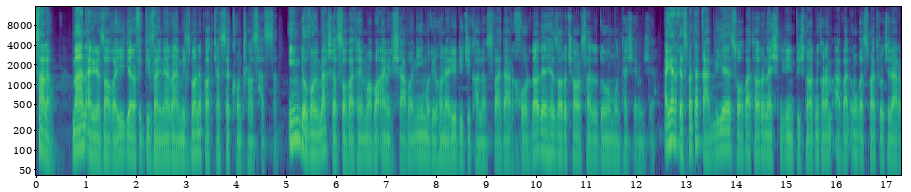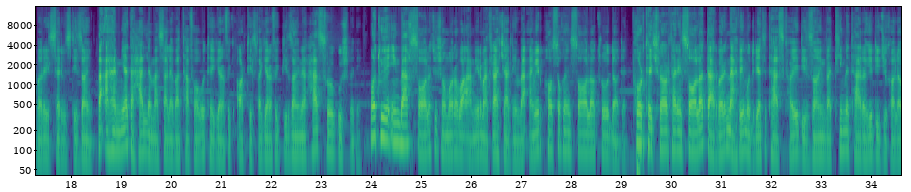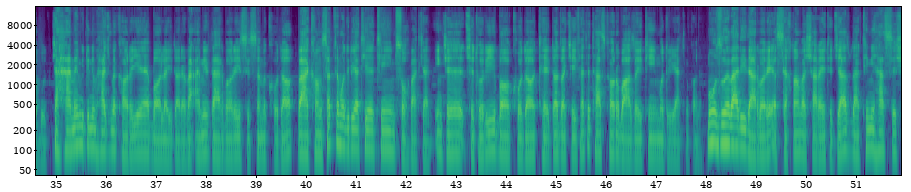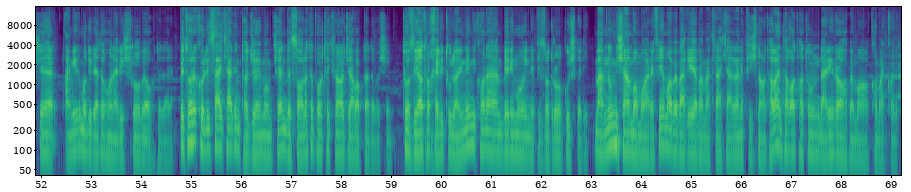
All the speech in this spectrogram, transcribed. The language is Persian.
سلام من علیرضا آقایی graphic designer و میزبان پادکست کنتراست هستم. این دومین بخش از صحبت های ما با امیر شبانی مدیر هنری دیجی کالاس و در خرداد 1402 منتشر میشه. اگر قسمت قبلی صحبت ها رو نشنیدین پیشنهاد می‌کنم اول اون قسمت رو که درباره service design و اهمیت حل مسئله و تفاوت graphic artist و graphic designer هست رو گوش بدین. ما توی این بخش سوالات شما رو با امیر مطرح کردیم و امیر پاسخ این سوالات رو داده. پرتکرارترین سوالات درباره نحوه مدیریت task های design و تیم طراحی دیجی‌کالا بود که همه می‌دونیم حجم کاری بالایی داره و امیر درباره سیستم Coda و concept مدیریتی تیم صحبت کرد. اینکه چطوری با Coda تعداد و کیفیت تسک ها رو با اعضای تیم مدیریت می‌کنه. موضوع بعدی درباره استخدام و شرایط جذب در تیمی هستش که امیر مدیریت هنریش رو به عهده داره. به طور کلی سعی کردیم تا جای ممکن به سوالات پرتکرار جواب داده باشیم. توضیحات رو خیلی طولانی نمی کنم بریم و این اپیزود رو گوش بدید ممنون میشم با معرفی ما به بقیه و مطرح کردن پیشنهادها و انتقادهاتون در این راه به ما کمک کنید.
